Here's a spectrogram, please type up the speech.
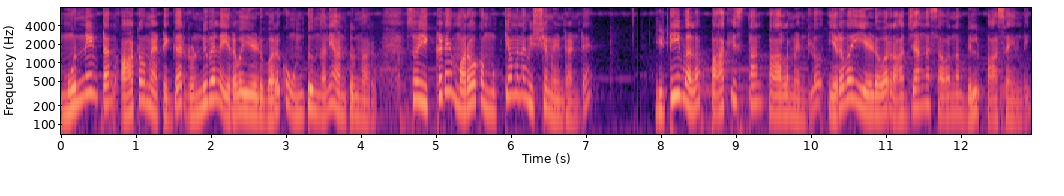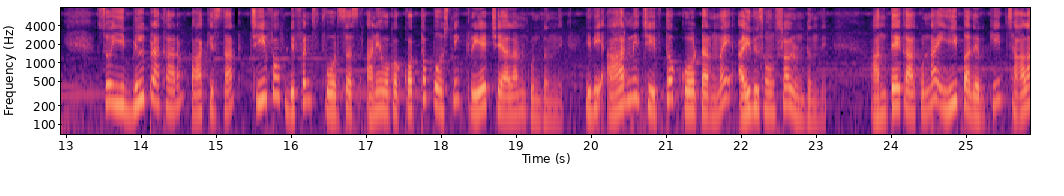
మున్నిన్ టర్మ్ ఆటోమేటిక్గా రెండు వేల ఇరవై ఏడు వరకు ఉంటుందని అంటున్నారు. సో ఇక్కడే మరొక ముఖ్యమైన విషయం ఏంటంటే ఇటీవల పాకిస్తాన్ పార్లమెంట్లో ఇరవై ఏడవ రాజ్యాంగ సవరణ బిల్ పాస్ అయింది సో ఈ బిల్ ప్రకారం Pakistan chief of defence forces అనే ఒక కొత్త పోస్ట్ని క్రియేట్ చేయాలనుకుంటుంది. ఇది ఆర్మీ చీఫ్తో కోటర్మై ఐదు సంవత్సరాలు ఉంటుంది అంతేకాకుండా ఈ పదవికి చాలా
